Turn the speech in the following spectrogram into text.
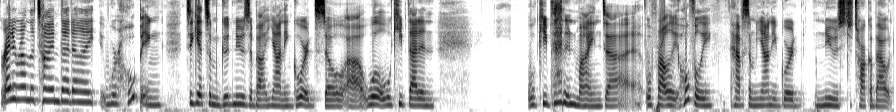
right around the time that uh, we're hoping to get some good news about Yanni Gourde. So uh, we'll we'll keep that in we'll keep that in mind. Uh, we'll probably hopefully have some Yanni Gourde news to talk about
